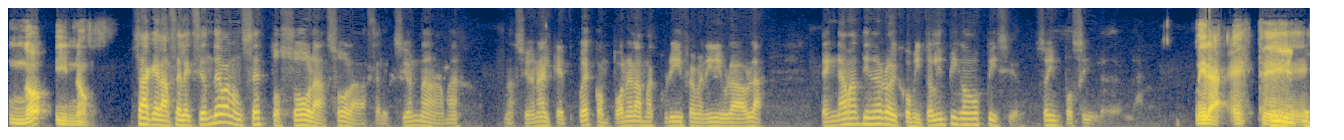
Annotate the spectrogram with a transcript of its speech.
no y no. O sea, que la selección de baloncesto sola, sola, la selección nada más nacional, que pues compone la masculina y femenina y bla, bla, bla, tenga más dinero que el Comité Olímpico en auspicio. Eso es imposible, de verdad. Mira, este,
